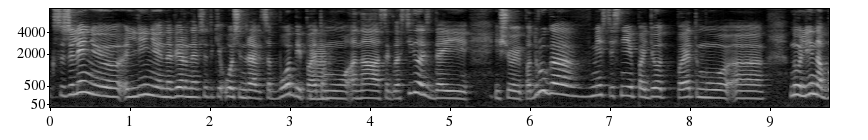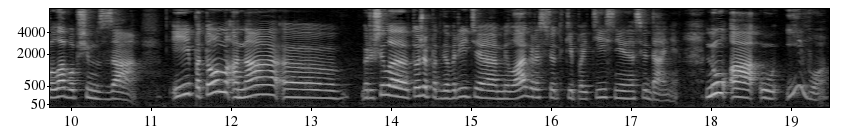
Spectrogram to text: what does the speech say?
к сожалению, Лине, наверное, все-таки очень нравится Бобби, поэтому она согласилась, да и еще и подруга вместе с ней пойдет, поэтому, э, ну, Лина была, в общем, за. И потом она э, решила тоже подговорить э, Милагрос все-таки пойти с ней на свидание. Ну, а у Иво,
